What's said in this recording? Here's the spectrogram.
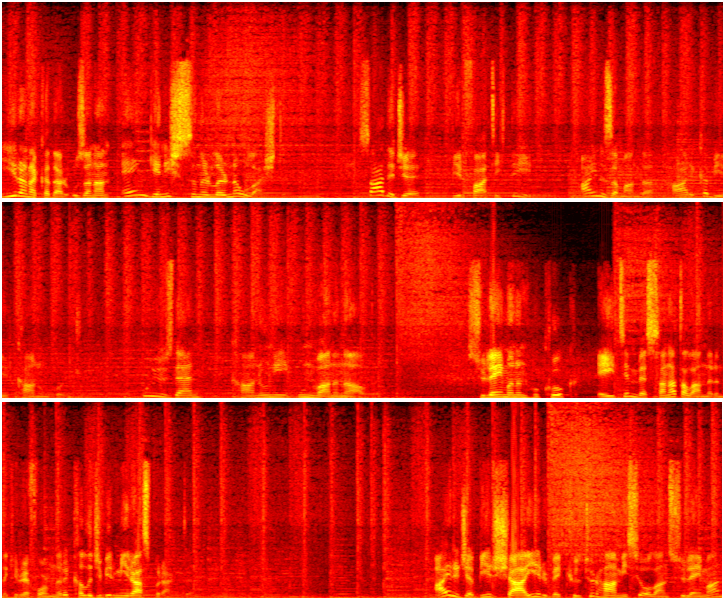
İran'a kadar uzanan en geniş sınırlarına ulaştı. Sadece bir fatih değil, aynı zamanda harika bir kanun koyucu. Bu yüzden Kanuni unvanını aldı. Süleyman'ın hukuk, eğitim ve sanat alanlarındaki reformları kalıcı bir miras bıraktı. Ayrıca bir şair ve kültür hamisi olan Süleyman,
